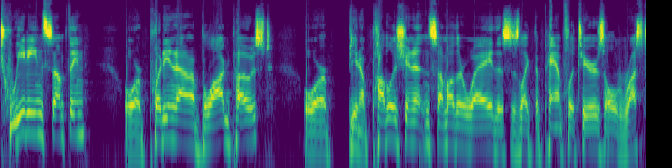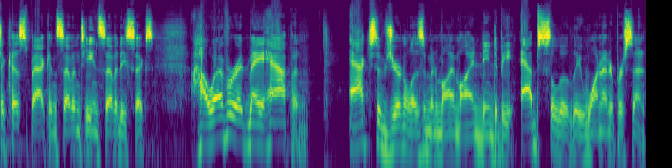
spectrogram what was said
tweeting something or putting it on a blog post or you know, publishing it in some other way. This is like the pamphleteer's old rusticus back in 1776. However, it may happen, acts of journalism, in my mind, need to be absolutely 100%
